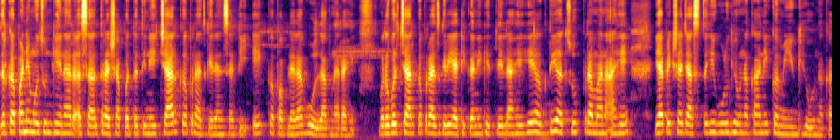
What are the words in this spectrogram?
जर कपाने मोजून घेणार असाल तर अशा पद्धतीने चार कप राजगिऱ्यांसाठी एक कप आपल्याला गूळ लागणार आहे. बरोबर चार कप राजगिरी या ठिकाणी घेतलेलं आहे. हे अगदी अचूक प्रमाण आहे. यापेक्षा जास्तही गूळ घेऊ नका आणि कमी घेऊ नका.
